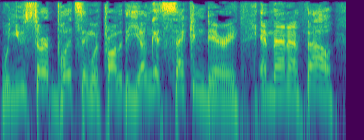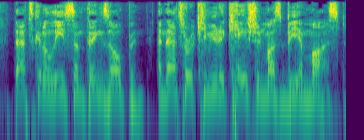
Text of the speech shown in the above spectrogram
when you start blitzing with probably the youngest secondary in the NFL, that's going to leave some things open, and that's where communication must be a must.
